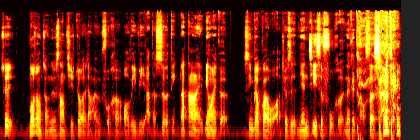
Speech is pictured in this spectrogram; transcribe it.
所以某种程度上，其实对我来讲很符合 Olivia 的设定。那当然，另外一个。先不要怪我，就是年纪是符合那个角色设定。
